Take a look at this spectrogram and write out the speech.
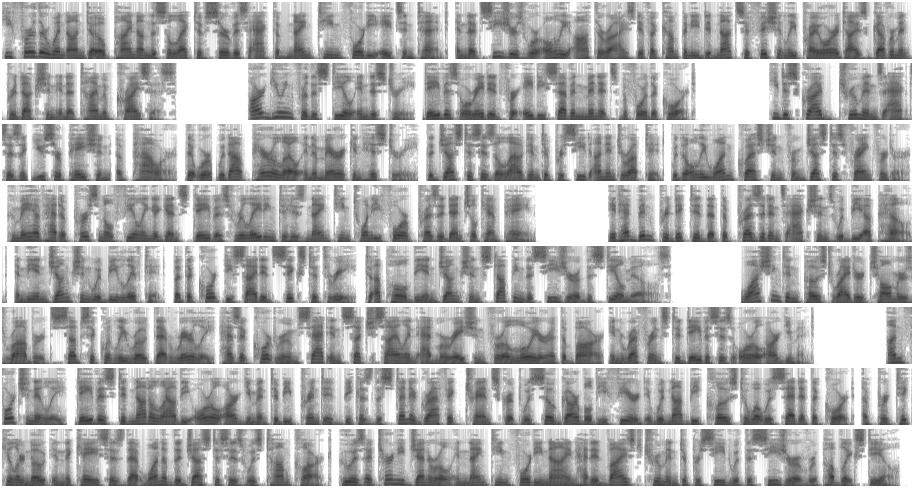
He further went on to opine on the Selective Service Act of 1948's intent, and that seizures were only authorized if a company did not sufficiently prioritize government production in a time of crisis. Arguing for the steel industry, Davis orated for 87 minutes before the court. He described Truman's acts as a usurpation of power, that were without parallel in American history. The justices allowed him to proceed uninterrupted, with only one question from Justice Frankfurter, who may have had a personal feeling against Davis relating to his 1924 presidential campaign. It had been predicted that the president's actions would be upheld, and the injunction would be lifted, but the court decided 6 to 3, to uphold the injunction stopping the seizure of the steel mills. Washington Post writer Chalmers Roberts subsequently wrote that rarely has a courtroom sat in such silent admiration for a lawyer at the bar in reference to Davis's oral argument. Unfortunately, Davis did not allow the oral argument to be printed because the stenographic transcript was so garbled he feared it would not be close to what was said at the court. A particular note in the case is that one of the justices was Tom Clark, who as Attorney General in 1949 had advised Truman to proceed with the seizure of Republic Steel.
